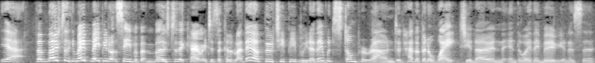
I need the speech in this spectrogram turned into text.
Yeah, but most of the maybe, maybe not Siva, but most of the characters are kind of like they are booty people. You know, they would stomp around and have a bit of weight. You know, in in the way they move. You know, so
